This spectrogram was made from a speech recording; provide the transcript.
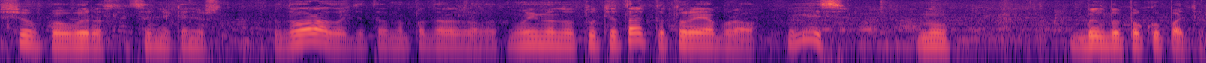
все выросло в цене, конечно. В два раза где-то она подорожала. Ну, именно ту тетрадь, которую я брал. Есть, ну, был бы покупатель.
